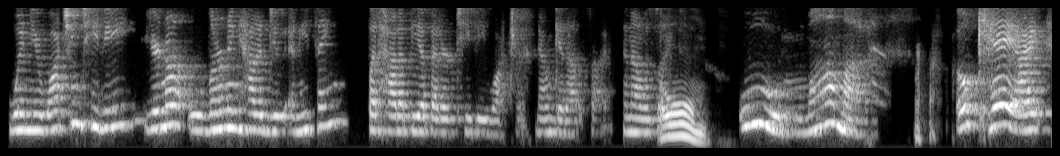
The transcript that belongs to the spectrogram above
When you're watching TV, you're not learning how to do anything but how to be a better TV watcher. Now get outside. And I was like, Boom. Ooh, mama, okay i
